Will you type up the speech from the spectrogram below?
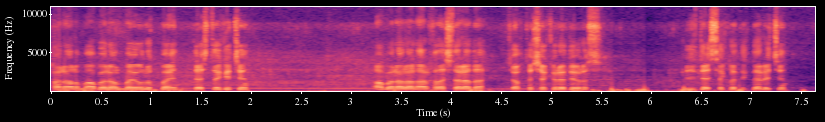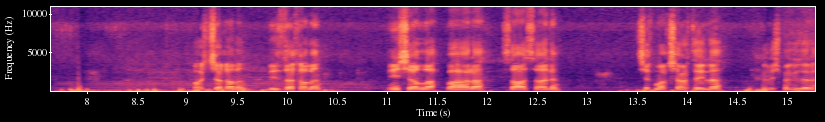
Kanalıma abone olmayı unutmayın. Destek için. Abone olan arkadaşlara da çok teşekkür ediyoruz. Bizi destekledikleri için. Hoşça kalın, bizde kalın. İnşallah bahara sağ salim çıkmak şartıyla görüşmek üzere.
